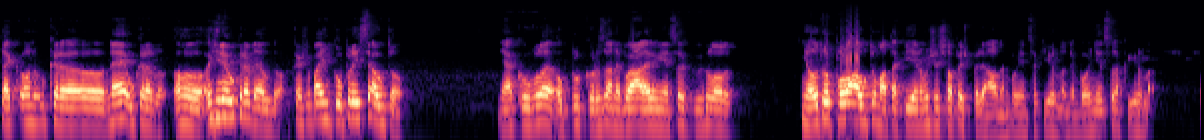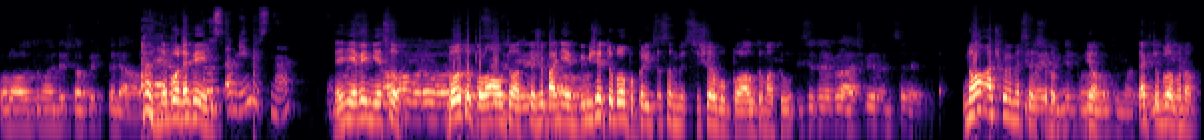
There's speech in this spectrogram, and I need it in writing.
tak on ukradl, ne ukradl, oh, oni neukradli auto, každopádně koupili si auto. Nějakou vole Opel Corsa, nebo já nevím, něco takového. Mělo to poloautomat, taky jenom, že šlapeš pedál, nebo něco takového, nebo něco takového. Poloautomat, kde šlapeš pedál. Nebo nevím. Plus a minus, ne? Ne, nevím, něco. No, ono, ono, Bylo to poloautomat, každopádně no. vím, že to bylo poprvé, co jsem slyšel o poloautomatu. Jestli to nebyl Ačkový Mercedes. No, ačkoliv Ty Mercedes to. Jo, tak to bylo ono.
